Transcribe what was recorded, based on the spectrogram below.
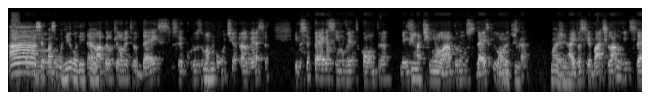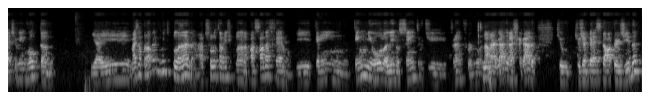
Ah, então, você passa no rio ali. É, tá? lá pelo quilômetro 10, você cruza uma uhum. ponte, atravessa, e você pega, assim, um vento contra, meio Sim. chatinho lá, por uns 10 quilômetros, cara. Imagina. É, aí você bate lá no 27 e vem voltando. E aí, mas a prova é muito plana, absolutamente plana, passada a ferro. E tem, tem um miolo ali no centro de Frankfurt, no, na largada e na chegada, que o, que o GPS dá uma perdida,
